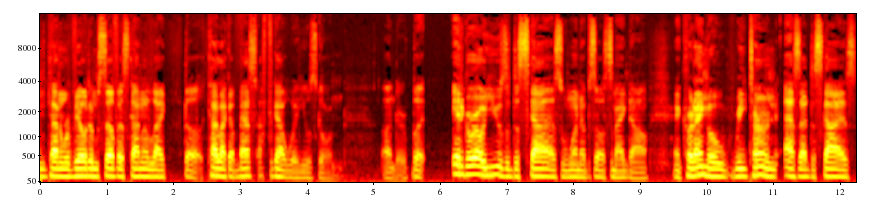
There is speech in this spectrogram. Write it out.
he kind of revealed himself as kind of like the kind of like a master. I forgot where he was going under, but Eddie Guerrero used a disguise one episode of SmackDown, and Kurt Angle returned as that disguise,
